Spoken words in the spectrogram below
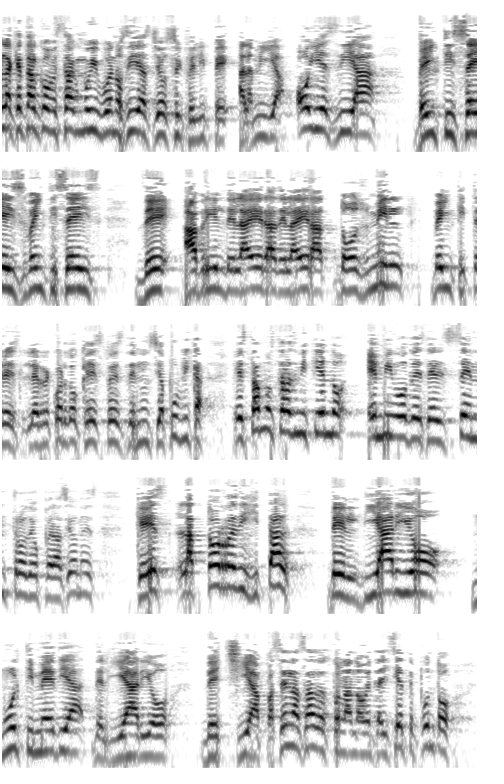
Hola, ¿qué tal? ¿Cómo están? Muy buenos días. Yo soy Felipe Alamilla. Hoy es día 26, 26 de abril de la era, de la era 2023. Les recuerdo que esto es denuncia pública. Estamos transmitiendo en vivo desde el centro de operaciones, que es la torre digital del diario multimedia, del diario de Chiapas, enlazados con la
